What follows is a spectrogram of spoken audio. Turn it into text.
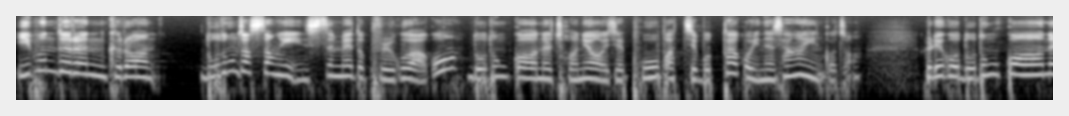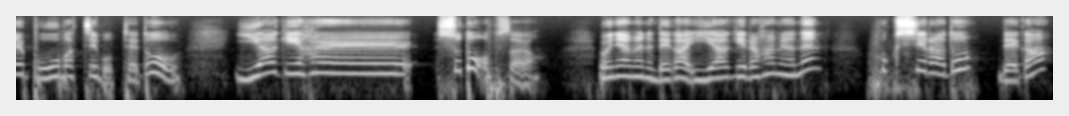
이분들은 그런 노동자성이 있음에도 불구하고 노동권을 전혀 이제 보호받지 못하고 있는 상황인 거죠. 그리고 노동권을 보호받지 못해도 이야기할 수도 없어요. 왜냐하면 내가 이야기를 하면은 혹시라도 내가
